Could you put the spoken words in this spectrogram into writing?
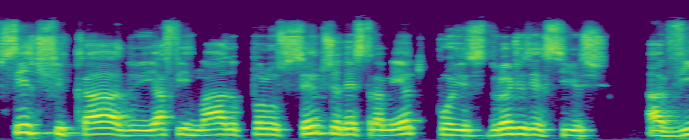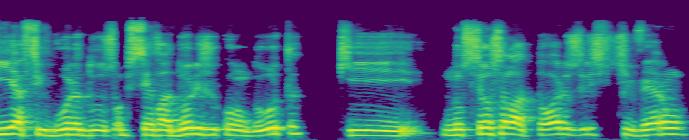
certificado e afirmado pelo centro de adestramento, pois durante o exercício havia a figura dos observadores de conduta, que nos seus relatórios eles tiveram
